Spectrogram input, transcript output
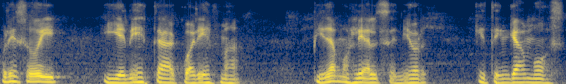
Por eso hoy y en esta cuaresma pidámosle al Señor que tengamos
